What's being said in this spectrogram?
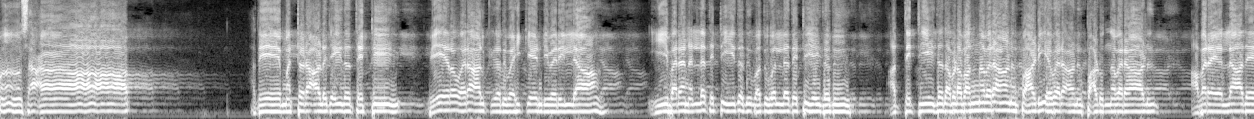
മാ സആ അതേ മറ്റൊരാൾ ചെയ്ത തെറ്റ് വേറെ ഒരാൾക്ക് അത് വഹിക്കേണ്ടി വരില്ല. ഈ വരനല്ല തെറ്റ് ചെയ്തത് വധുവല്ല തെറ്റ് ചെയ്തത്. ആ തെറ്റ് ചെയ്തത് അവിടെ വന്നവരാണ് പാടിയവരാണ് പാടുന്നവരാണ്. അവരെ അല്ലാതെ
